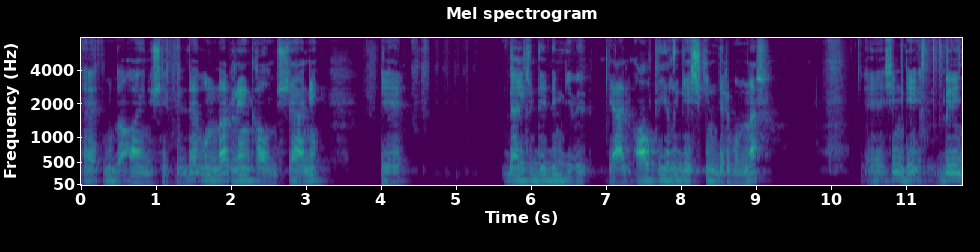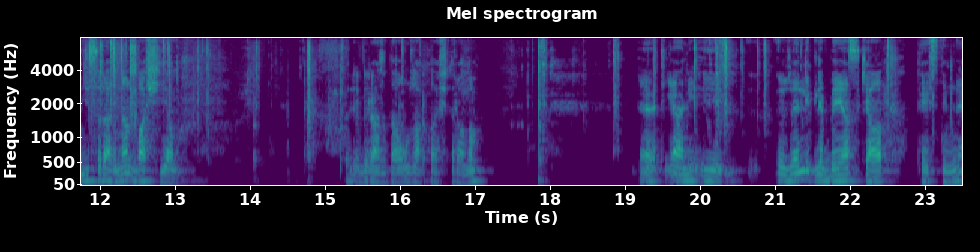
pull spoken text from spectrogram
Evet bu da aynı şekilde bunlar renk almış yani e, belki dediğim gibi yani 6 yılı geçkindir bunlar. E, şimdi birinci sırayla başlayalım. Böyle biraz daha uzaklaştıralım. Evet yani e, özellikle beyaz kağıt testinde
